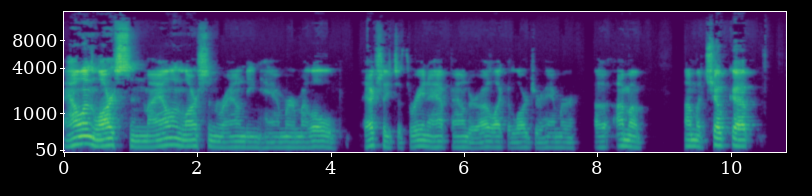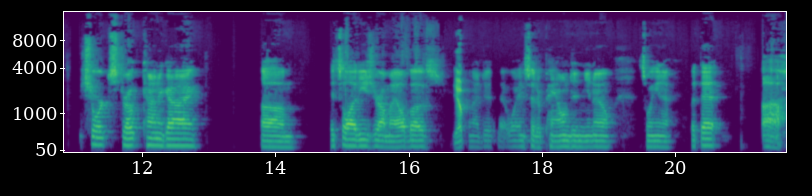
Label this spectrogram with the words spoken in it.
Alan Larson, my Alan Larson rounding hammer, my little, actually it's a three and a half pounder. I like a larger hammer. Uh, I'm a, I'm a choke up, short stroke kind of guy. Um, it's a lot easier on my elbows Yep. when I do it that way instead of pounding, you know, swinging it. But that, ah,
